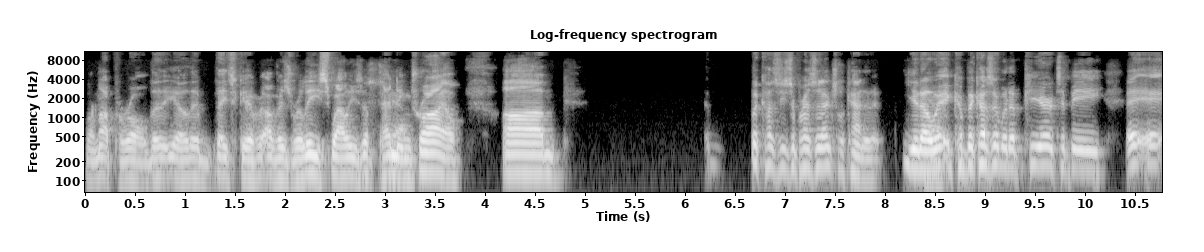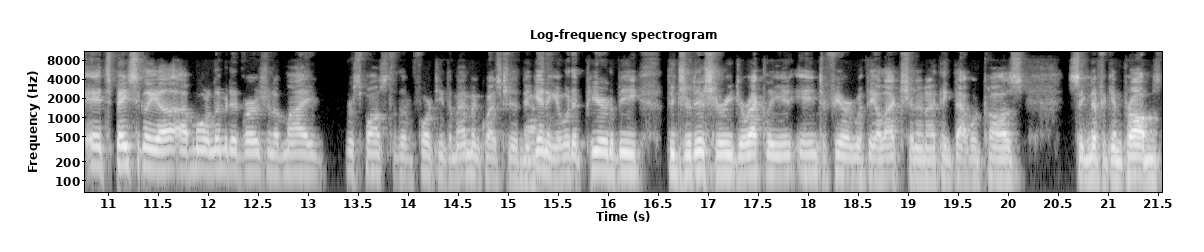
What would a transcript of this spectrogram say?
well, not parole, the you know, the basically of, of his release while he's pending yeah. trial, um, because he's a presidential candidate. You know, yeah. it, because it would appear to be it, it's basically a, a more limited version of my response to the 14th Amendment question at the yeah. beginning. It would appear to be the judiciary directly interfering with the election. And I think that would cause significant problems.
